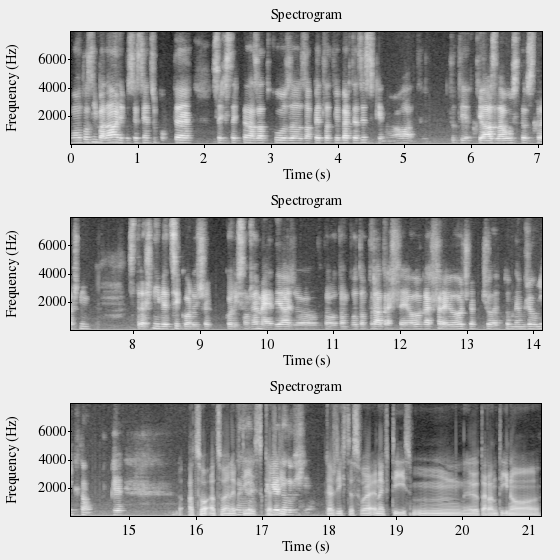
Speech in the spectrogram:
ono to zní banálně, prostě si něco kupte, se seďte na zadku, za, za pět let vyberte zisky, no ale to dělá z hlavou strašný, strašný věci, když, když samozřejmě média, že o tom, o tom pořád referují, že člověk to nemůže uniknout. Takže a co, a co NFTs? Každý, každý chce svoje NFTs. Mm, Tarantino,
